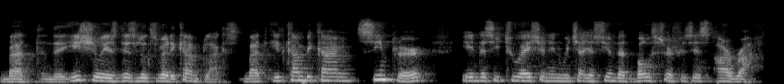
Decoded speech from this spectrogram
but the issue is this looks very complex, but it can become simpler in the situation in which I assume that both surfaces are rough.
